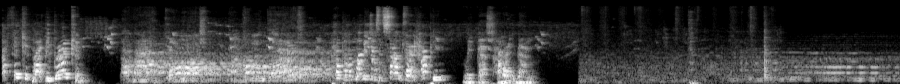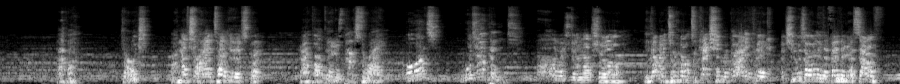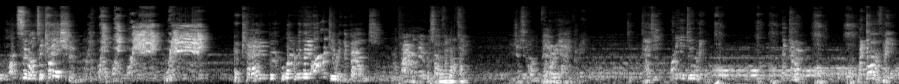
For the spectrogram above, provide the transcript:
I think it might be broken. Peppa, Mommy doesn't sound very happy. We best hurry then. Peppa, George, I'm not sure how to tell you this, but Grandpa Ben has passed away. What? What happened? We're still not sure. He got into an altercation with Granny Pig, and she was only defending herself. What's an altercation? okay, but what were they arguing about? Apparently it was over nothing. He just got very angry. Daddy, what are you doing? Let go. Let go of me.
